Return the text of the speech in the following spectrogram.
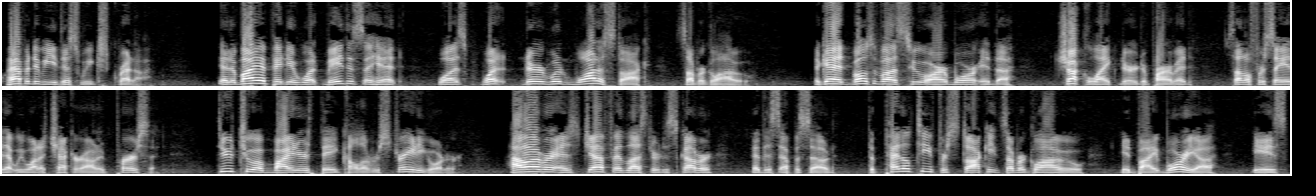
who happened to be this week's Greta. And in my opinion, what made this a hit was what nerd would want to stalk Summer Glau. Again, most of us who are more in the Chuck-like nerd department settle for saying that we want to check her out in person, due to a minor thing called a restraining order. However, as Jeff and Lester discover in this episode, the penalty for stalking Summer Glau in By Moria is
